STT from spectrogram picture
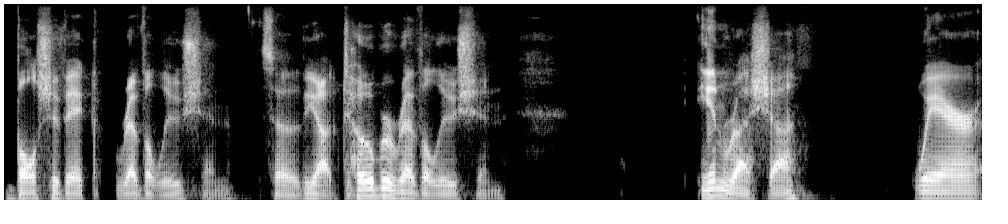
Bolshevik Revolution so the October Revolution in Russia, where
